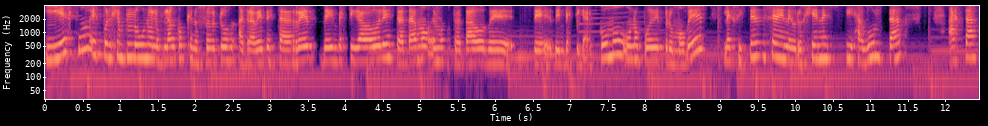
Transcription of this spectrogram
y eso es, por ejemplo, uno de los blancos que nosotros a través de esta red de investigadores tratamos, hemos tratado de, investigar cómo uno puede promover la existencia de neurogénesis adulta hasta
